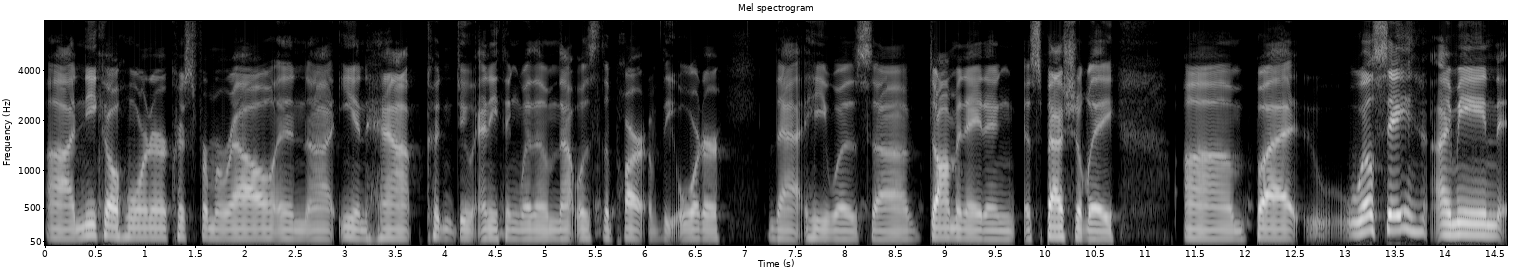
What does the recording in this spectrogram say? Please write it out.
Uh, Nico Hoerner, Christopher Morel, and uh, Ian Happ couldn't do anything with him. That was the part of the order that he was uh, dominating, especially. Um, but we'll see. I mean,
